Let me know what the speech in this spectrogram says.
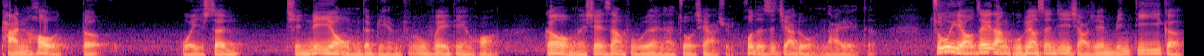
盘后的尾声，请利用我们的免付费电话跟我们线上服务人员来做洽询，或者是加入我们来的。注意哦，这一档股票升绩小尖兵，第一个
